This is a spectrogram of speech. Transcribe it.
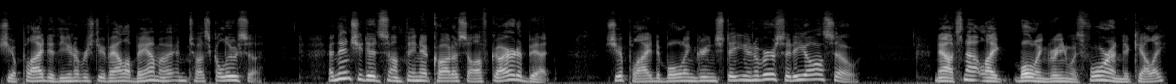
She applied to the University of Alabama in Tuscaloosa. And then she did something that caught us off guard a bit. She applied to Bowling Green State University also. Now, it's not like Bowling Green was foreign to Kelly.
